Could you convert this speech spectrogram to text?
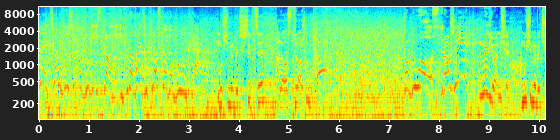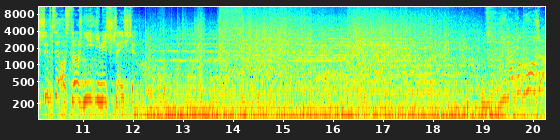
Tunel ciągnie się po drugiej stronie i prowadzi prosto do bunkra. Musimy być szybcy, ale ostrożni. To było ostrożnie? Myliłem się. Musimy być szybcy, ostrożni i mieć szczęście. Nie ma podłoża.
